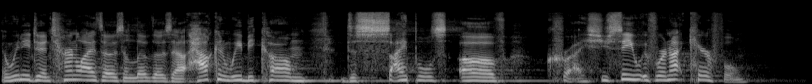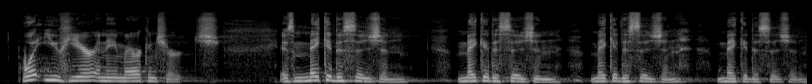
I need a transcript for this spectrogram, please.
And we need to internalize those and live those out. How can we become disciples of Christ? You see, if we're not careful, what you hear in the American church is make a decision, make a decision, make a decision, make a decision.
